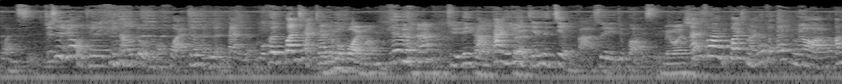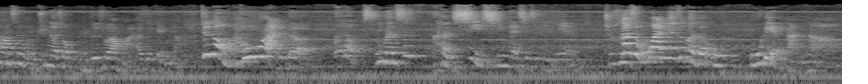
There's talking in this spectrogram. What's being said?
万次，就是因为我觉得平常都对我那么坏，就是很冷淡的，我会关起来这样。有那么坏吗？没有举例啦，但因为你今天是剑法，所以就不好意思。没关系。但是突然关起来，他说哎没有啊，啊上次我们去那时候，你不是说要买，他就给你啊，就那种突然的，那种你们是很细心哎，其实里面，就是但是我外面这么的无。无脸男呐、啊，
